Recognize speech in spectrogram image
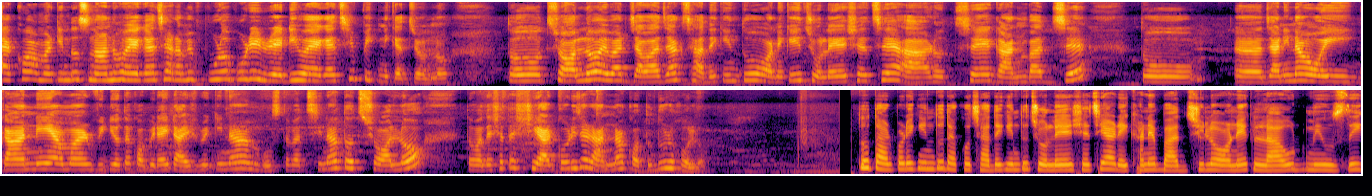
দেখো, আমার কিন্তু স্নান হয়ে গেছে আর আমি পুরোপুরি রেডি হয়ে গেছি পিকনিকের জন্য। তো চলো, এবার যাওয়া যাক। ছাদে কিন্তু অনেকেই চলে এসেছে আর হচ্ছে গান বাজছে। তো জানি না ওই গানে আমার ভিডিওতে কপিরাইট আসবে কি না বুঝতে পারছি না। তো চলো, তোমাদের সাথে শেয়ার করি যে রান্না কত দূর হলো। তো তারপরে কিন্তু দেখো ছাদে কিন্তু চলে এসেছি আর এখানে বাজছিল অনেক লাউড মিউজিক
